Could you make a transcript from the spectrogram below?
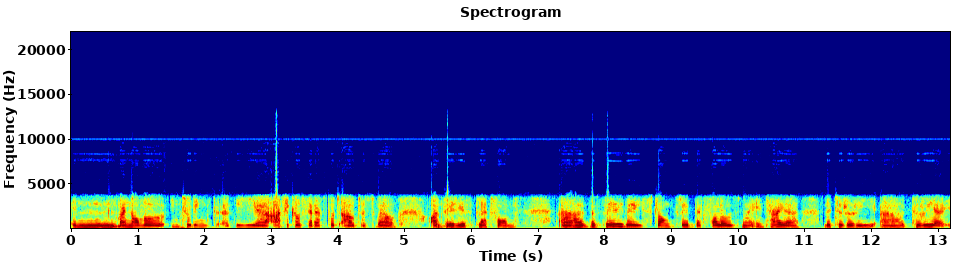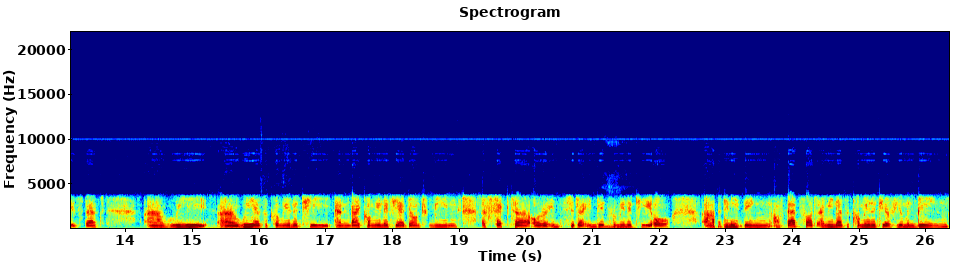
in my novel, including the, the uh, articles that I've put out as well on various platforms. Uh, the very, very strong thread that follows my entire literary uh, career is that uh, we uh, we as a community, and by community I don't mean a sector or an insular Indian community or uh, anything of that sort. I mean as a community of human beings,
